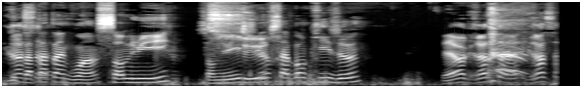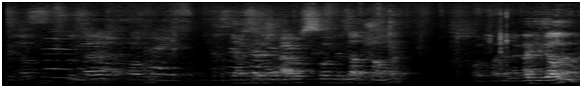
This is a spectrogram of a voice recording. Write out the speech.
Le grâce papa à- pingouin S'ennuie. s'ennuie sur- sur sa banquise. D'ailleurs, grâce à, grâce à Ah, du jardin?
